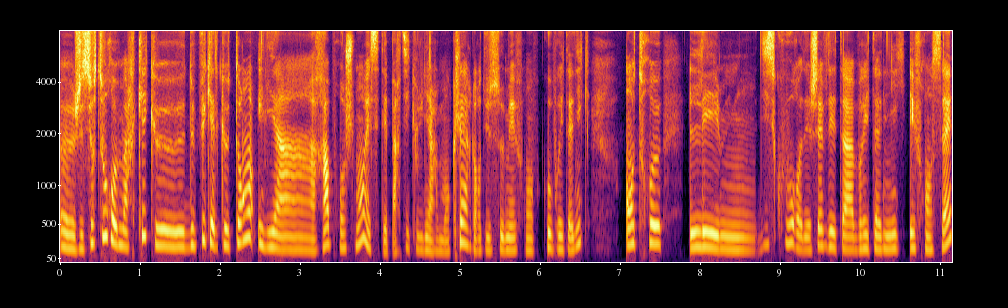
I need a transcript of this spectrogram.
Euh, j'ai surtout remarqué que depuis quelque temps, il y a un rapprochement, et c'était particulièrement clair lors du sommet franco-britannique, entre les hum, discours des chefs d'État britanniques et français.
